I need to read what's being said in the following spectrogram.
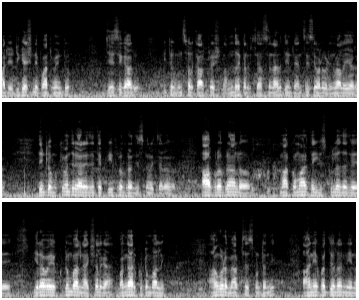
అటు ఎడ్యుకేషన్ డిపార్ట్మెంటు జేసీ గారు ఇటు మున్సిపల్ కార్పొరేషన్ అందరూ కలిసి చేస్తున్నారు. దీంట్లో ఎన్సీసీ వాళ్ళు కూడా ఇన్వాల్వ్ అయ్యారు. దీంట్లో ముఖ్యమంత్రి గారు ఏదైతే పీ ప్రోగ్రాం తీసుకుని వచ్చారో ఆ ప్రోగ్రాంలో మా కుమార్తె ఈ స్కూల్లో చదివే ఇరవై కుటుంబాలని యాక్చువల్గా బంగారు కుటుంబాలని ఆమె కూడా మ్యాప్ చేసుకుంటుంది. ఆ నేపథ్యంలో నేను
